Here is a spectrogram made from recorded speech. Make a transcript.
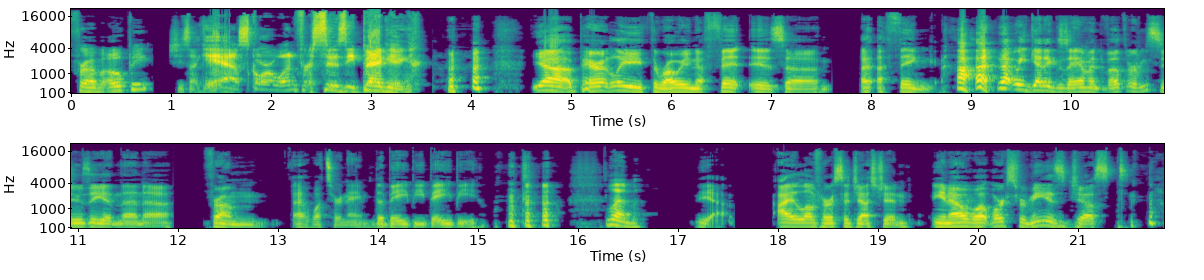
from Opie, she's like, "Yeah, score one for Susie begging." yeah, apparently throwing a fit is uh, a, a thing that we get examined both from Susie and then uh, from uh, what's her name, the baby baby, Lem. Yeah, I love her suggestion. You know what works for me is just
